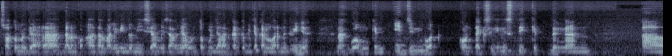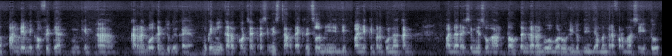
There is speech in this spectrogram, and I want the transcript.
suatu negara dalam uh, dalam hal ini Indonesia misalnya untuk menjalankan kebijakan luar negerinya. Nah, gue mungkin izin buat konteksin ini sedikit dengan uh, pandemi COVID ya mungkin. Uh, karena gue kan juga kayak mungkin lingkaran konsentris ini secara teknis lebih banyak dipergunakan pada rezimnya Soeharto dan karena gue baru hidup di zaman reformasi itu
